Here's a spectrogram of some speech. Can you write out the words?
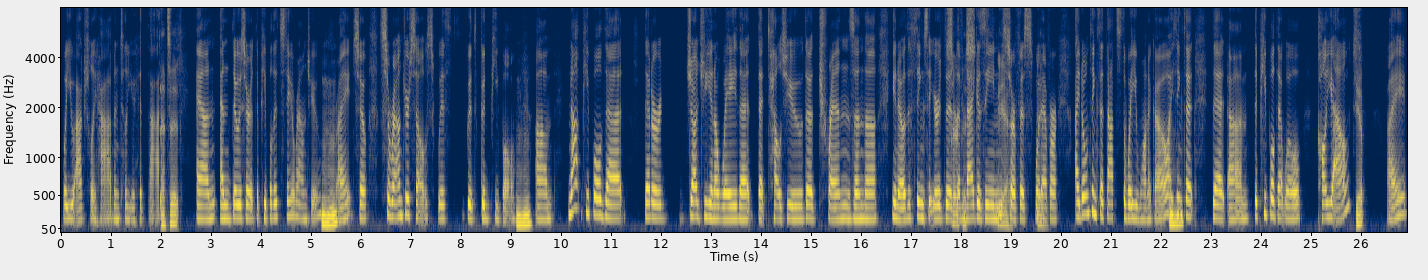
what you actually have until you hit that. That's it. and and those are the people that stay around you, hmm right? So surround yourselves with with good people, hmm um, not people that that are judgy in a way that that tells you the trends and the you know the things that you're the, the magazine Yeah. surface whatever i don't think that that's the way you want to go i Mhm. think that that um, the people that will call you out Yep. right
